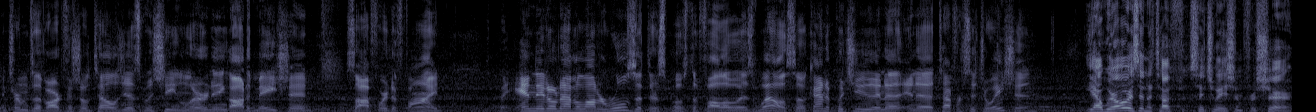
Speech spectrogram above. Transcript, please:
in terms of artificial intelligence, machine learning, automation, software defined. But, and they don't have a lot of rules that they're supposed to follow as well, so it kind of puts you in a, in a tougher situation. Yeah, we're always in a tough situation for sure.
